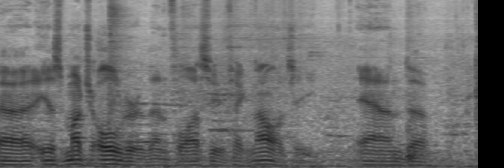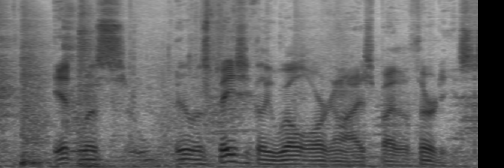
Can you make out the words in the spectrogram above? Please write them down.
uh, is much older than philosophy of technology, and uh, it was it was basically well organized by the 30s.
